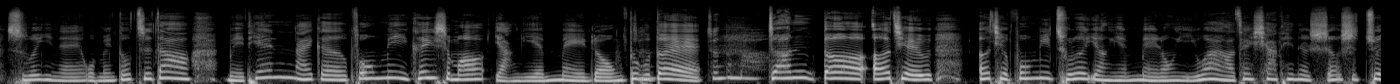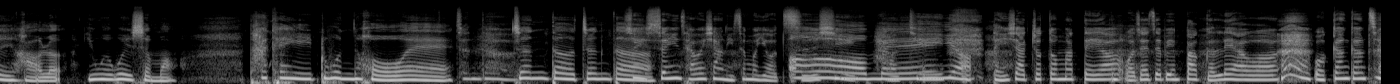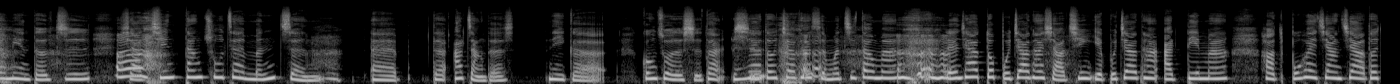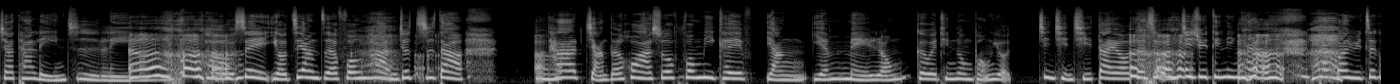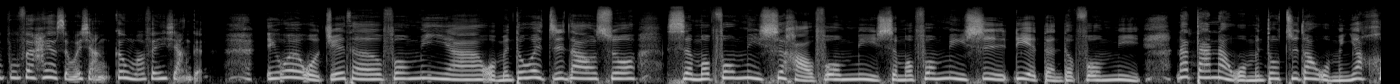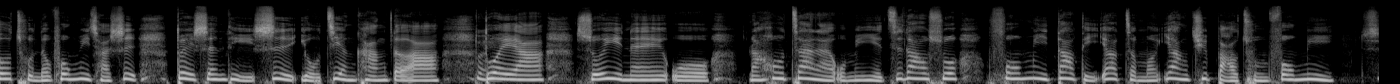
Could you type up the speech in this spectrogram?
所以呢，我们都知道每天来个蜂蜜可以什么养颜美容，对不对？真的吗？真的，而且而且蜂蜜除了养颜美容以外啊，在夏天的时候是最好了，因为为什么？它可以润喉，哎，真的，真的，真的，所以声音才会像你这么有磁性，好听。等一下，就多妈得哦，我在这边爆个料哦。我刚刚侧面得知，小青当初在门诊，呃的阿长的。那个工作的时段，人家都叫他什么，知道吗？人家都不叫他小青，也不叫他阿丁吗？好，不会这样叫，都叫他林志玲。好，所以有这样子的封号，你就知道 他讲的话，说蜂蜜可以养颜美容。各位听众朋友，敬请期待哦。但是我们继续听听看，他关于这个部分还有什么想跟我们分享的。因为我觉得蜂蜜啊，我们都会知道说什么蜂蜜是好蜂蜜，什么蜂蜜是劣等的蜂蜜。那当然，我们都知道我们要喝纯的蜂蜜才是对身体是有健康的啊。对呀，所以呢，我然后再来，我们也知道说蜂蜜到底要怎么样去保存蜂蜜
